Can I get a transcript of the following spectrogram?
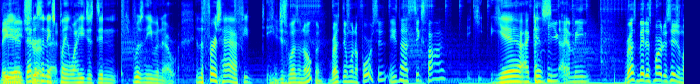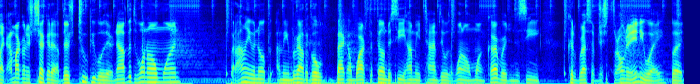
They yeah, that sure doesn't explain why he just didn't. He wasn't even a, in the first half. He he, He just wasn't open. Russ didn't want to force it. He's not six five. yeah. I guess you, I, I mean, Russ made a smart decision. Like, I'm not gonna just chuck it up. There's two people there. Now, if it's one on one, but I don't even know. if I mean, we're gonna have to go back and watch the film to see how many times it was one on one coverage and to see could Russ have just thrown it anyway. But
